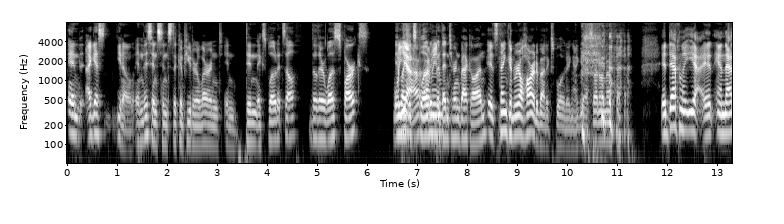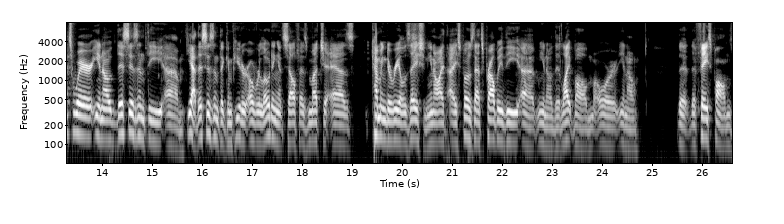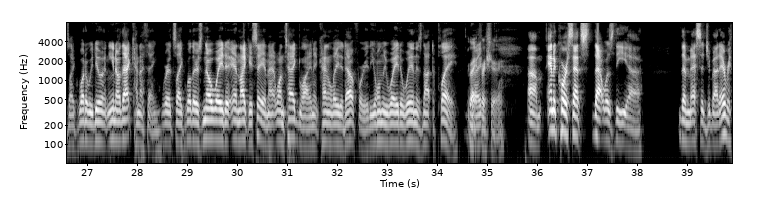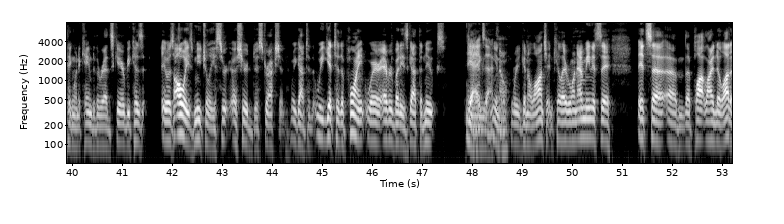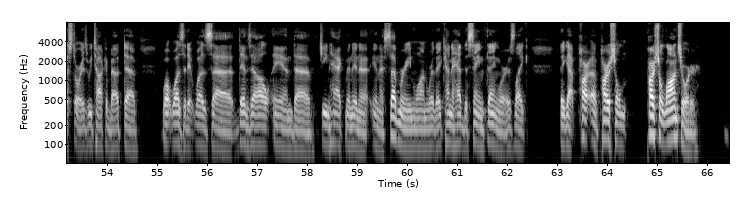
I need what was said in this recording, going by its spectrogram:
and I guess you know, in this instance, the computer learned and didn't explode itself, though there was sparks. It Well, like yeah, I exploded, mean- but then turned back on. It's thinking real hard about exploding. I guess I don't know. it definitely, yeah, it, and that's where you know this isn't the um, yeah this isn't the computer overloading itself as much as coming to realization. You know, I, I suppose that's probably the uh, you know the light bulb or you know the the face palms like what are we doing you know that kind of thing where it's like well there's no way to and like i say in that one tagline it kind of laid it out for you the only way to win is not to play right, for sure. um, and of course that's that was the uh, the message about everything when it came to the red scare because it was always mutually assur- assured destruction we got to the, we get to the point where everybody's got the nukes Yeah, And, exactly. you know we're going to launch it and kill everyone i mean it's a it's uh, um, the plot line to a lot of stories we talk about uh, what was it? It was uh, Denzel and uh, Gene Hackman in a in a submarine one where they kind of had the same thing, where it's like they got par- a partial partial launch order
